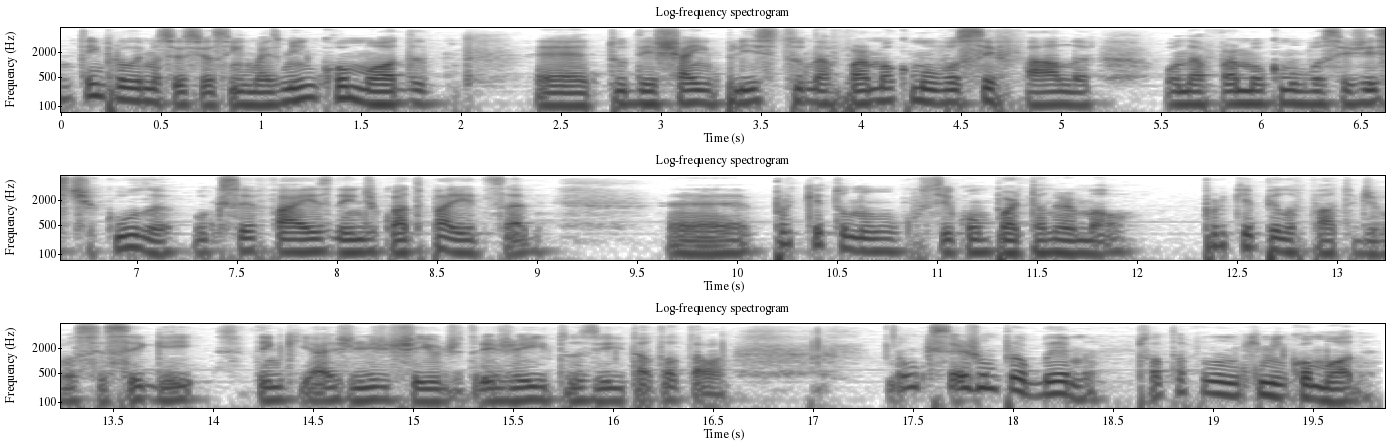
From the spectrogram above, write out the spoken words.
Não tem problema você ser assim, mas me incomoda é, tu deixar implícito na forma como você fala ou na forma como você gesticula o que você faz dentro de quatro paredes, sabe? É, por que tu não se comporta normal? Porque pelo fato de você ser gay, você tem que agir cheio de trejeitos e tal, tal, tal. Não que seja um problema, só tá falando que me incomoda.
